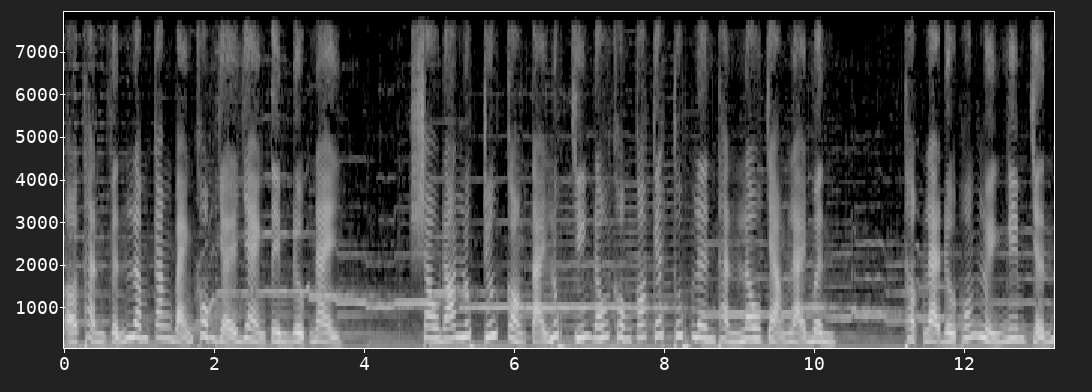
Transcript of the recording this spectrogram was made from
Ở thành Vĩnh Lâm căn bản không dễ dàng tìm được này. Sau đó lúc trước còn tại lúc chiến đấu không có kết thúc lên thành lâu chặn lại mình. Thật là được huấn luyện nghiêm chỉnh.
